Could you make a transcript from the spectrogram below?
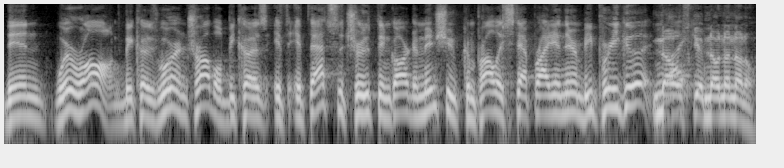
then we're wrong because we're in trouble. Because if, if that's the truth, then Gardner Minshew can probably step right in there and be pretty good. No, right? Skip, no, no, no, no.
